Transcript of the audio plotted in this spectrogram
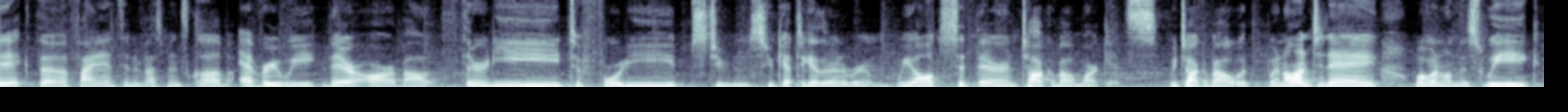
FIC, the Finance and Investments Club, every week there are about 30 to 40 students who get together in a room. We all sit there and talk about markets. We talk about what went on today, what went on this week,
